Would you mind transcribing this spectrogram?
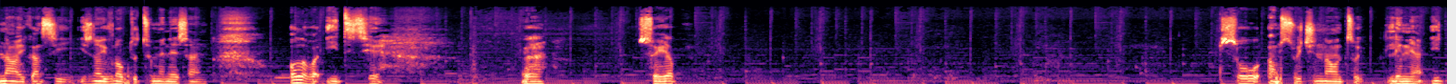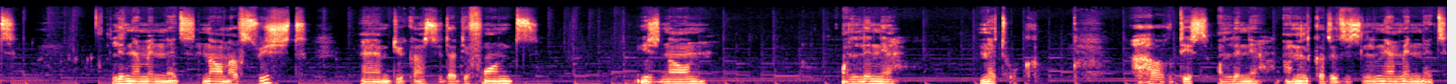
now you can see it's not even up to two minutes and all of our eats here yeah so yep so i'm switching now to Linea it Linea mainnet now i've switched and you can see that the font is now on Linea network. I have this on Linea and look at this Linea mainnet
